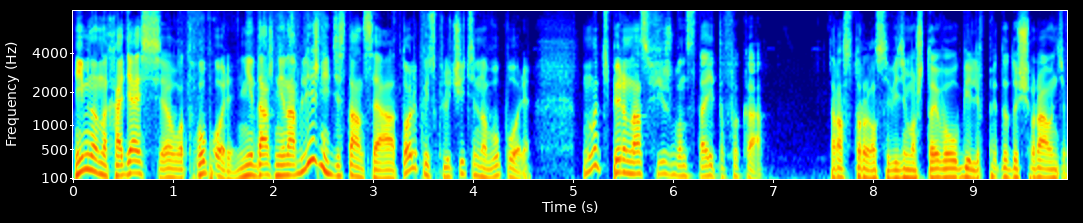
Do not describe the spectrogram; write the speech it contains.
именно находясь э, вот в упоре. Не даже не на ближней дистанции, а только исключительно в упоре. Ну, теперь у нас Фишбан стоит АФК. Расстроился, видимо, что его убили в предыдущем раунде.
